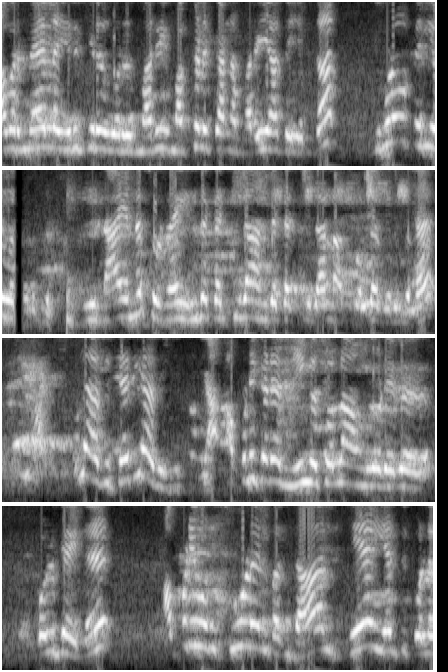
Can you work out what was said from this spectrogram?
அவர் மேல இருக்கிற ஒரு மரி மக்களுக்கான மரியாதையும் தான் இவ்வளவு பெரிய ஒரு நான் என்ன சொல்றேன்? இந்த கட்சி தான் அந்த கட்சி தான் நான் சொல்ல விரும்பல. இல்ல அது தெரியாது. அப்படி கிடையாது. நீங்க சொல்ல அவங்களுடைய கொள்கைன்னு அப்படி ஒரு சூழல் வந்தால் ஏன் ஏற்றுக்கொள்ள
